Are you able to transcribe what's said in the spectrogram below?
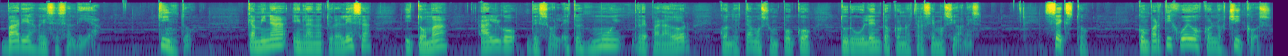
varias veces al día. Quinto, camina en la naturaleza y toma algo de sol. Esto es muy reparador cuando estamos un poco turbulentos con nuestras emociones. Sexto, compartí juegos con los chicos,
